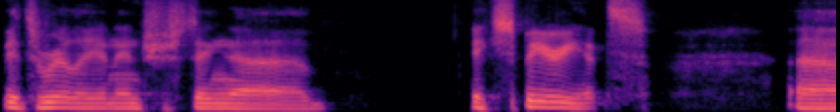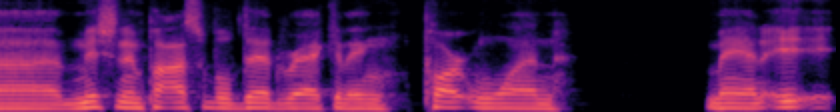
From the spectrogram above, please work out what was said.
it's really an interesting uh, experience. Uh, Mission Impossible: Dead Reckoning Part One man, it, it,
